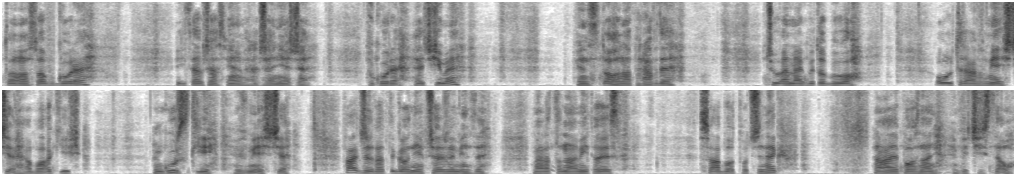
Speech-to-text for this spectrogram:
to stop w górę i cały czas miałem wrażenie, że w górę lecimy. Więc to naprawdę czułem jakby to było ultra w mieście albo jakiś górski w mieście. Fakt, że dwa tygodnie przerwy między maratonami to jest słaby odpoczynek, ale Poznań wycisnął.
